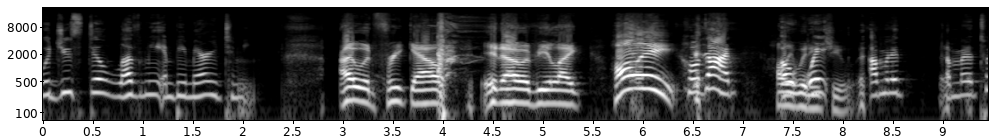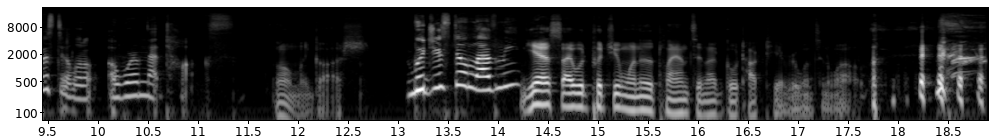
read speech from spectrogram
Would you still love me and be married to me? I would freak out and I would be like, Holly! Hold on. Holly oh, would wait. eat you. I'm gonna. I'm gonna twist it a little. A worm that talks. Oh my gosh. Would you still love me? Yes, I would put you in one of the plants and I'd go talk to you every once in a while.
